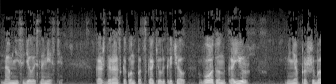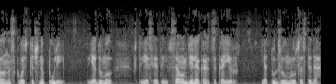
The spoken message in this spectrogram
Нам не сиделось на месте. Каждый раз, как он подскакивал и кричал «Вот он, Каир!», меня прошибало насквозь точно пулей. Я думал, что если это и в самом деле окажется Каир, я тут же умру со стыда.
